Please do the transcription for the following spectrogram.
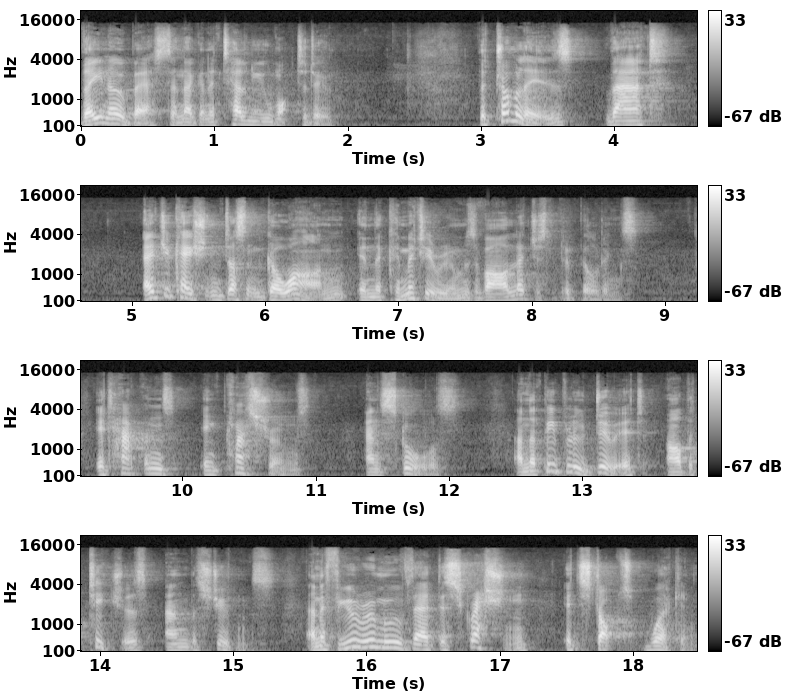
they know best and they're going to tell you what to do. The trouble is that education doesn't go on in the committee rooms of our legislative buildings. It happens in classrooms and schools. And the people who do it are the teachers and the students. And if you remove their discretion, it stops working.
